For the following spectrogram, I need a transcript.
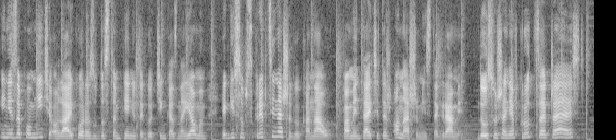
I nie zapomnijcie o lajku oraz udostępnieniu tego odcinka znajomym, jak i subskrypcji naszego kanału. Pamiętajcie też o naszym Instagramie. Do usłyszenia wkrótce, cześć!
